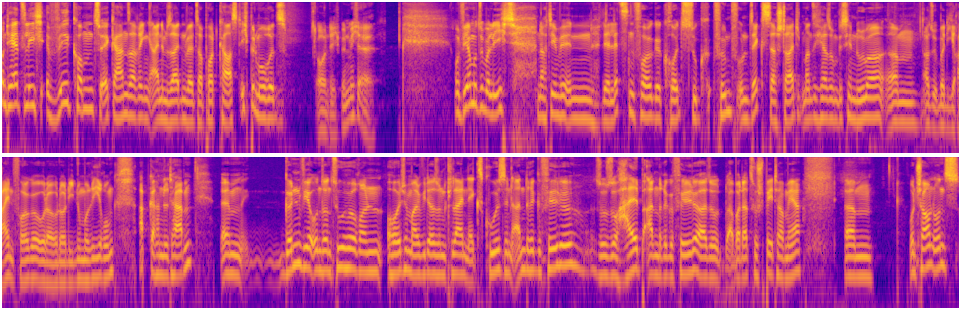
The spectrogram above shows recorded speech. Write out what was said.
und herzlich willkommen zu Ecke Hansaring, einem Seitenwälzer Podcast. Ich bin Moritz. Und ich bin Michael. Und wir haben uns überlegt, nachdem wir in der letzten Folge Kreuzzug 5 und 6, da streitet man sich ja so ein bisschen drüber, ähm, also über die Reihenfolge oder, oder die Nummerierung, abgehandelt haben, ähm, gönnen wir unseren Zuhörern heute mal wieder so einen kleinen Exkurs in andere Gefilde, so, so halb andere Gefilde, also aber dazu später mehr, ähm, und schauen uns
